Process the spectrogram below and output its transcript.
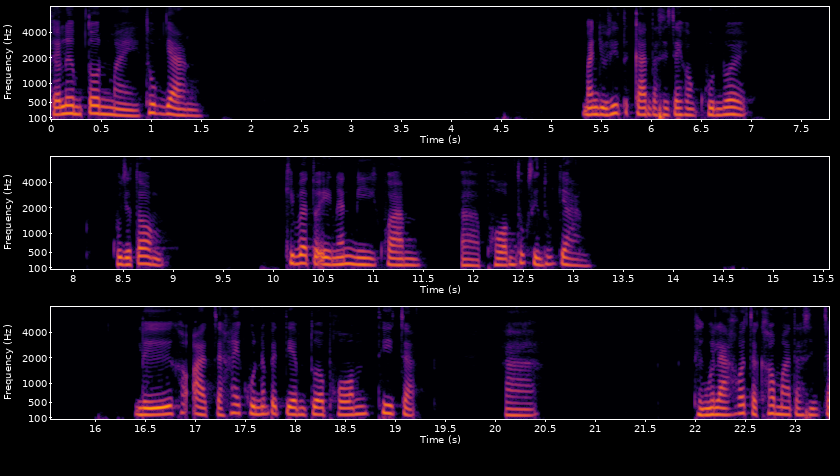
จะเริ่มต้นใหม่ทุกอย่าง มันอยู่ที่การตัดสินใจของคุณด้วย คุณจะต้องคิดว่าตัวเองนั้นมีความพร้อมทุกสิ่งทุกอย่าง หรือเขาอาจจะให้คุณนั้นไปเตรียมตัวพร้อมที่จะ ถึงเวลาเขาก็จะเข้ามาตัดสินใจ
